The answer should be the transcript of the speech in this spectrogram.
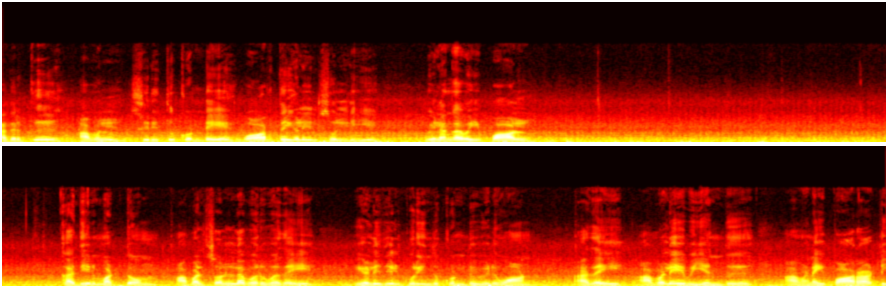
அதற்கு அவள் சிரித்துக்கொண்டே வார்த்தைகளில் சொல்லி விளங்க வைப்பாள். கதிர் மட்டும் அவள் சொல்ல வருவதை எளிதில் புரிந்து கொண்டு விடுவான். அதை அவளே வியந்து அவனை பாராட்டி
